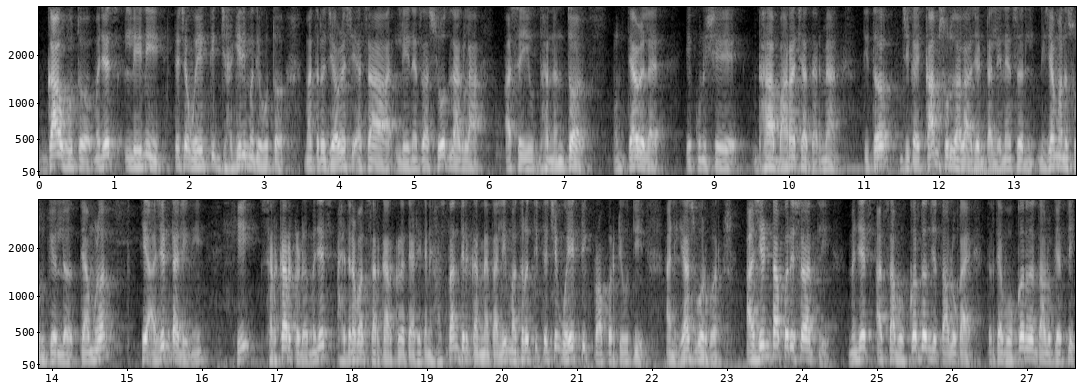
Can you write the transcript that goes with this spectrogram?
गाव होतं. म्हणजेच लेणी त्याच्या वैयक्तिक जहागिरीमध्ये होतं. मात्र ज्यावेळेस याचा लेण्याचा शोध लागला असे युद्धानंतर त्यावेळेला एकोणीसशे दहा बाराच्या दरम्यान तिथं जे काही काम सुरू झालं अजिंठा लेण्याचं निजामानं सुरू केलं त्यामुळं हे अजिंठा लेणी ही सरकारकडं म्हणजेच हैदराबाद सरकारकडे त्या ठिकाणी हस्तांतरित करण्यात आली. मात्र ती त्याची वैयक्तिक प्रॉपर्टी होती. आणि याचबरोबर अजिंठा परिसरातली म्हणजेच आजचा भोकरदन जे तालुका आहे तर त्या भोकरदन तालुक्यातली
